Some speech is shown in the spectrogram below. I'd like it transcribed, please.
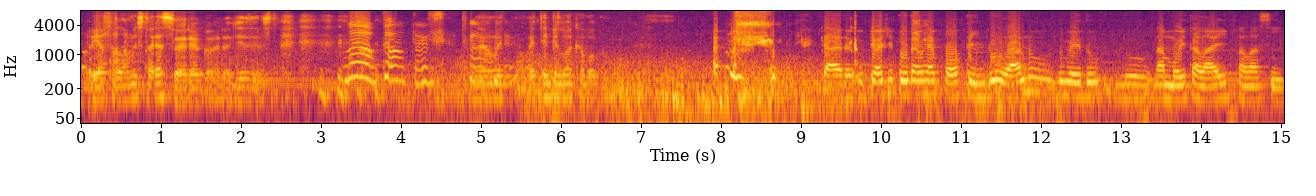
eu ia falar uma história séria agora, desisto. Não, conta. Não, o ET Bilu acabou. Cara, o pior de tudo é o repórter indo lá no, no meio do. no- na moita lá e falar assim:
